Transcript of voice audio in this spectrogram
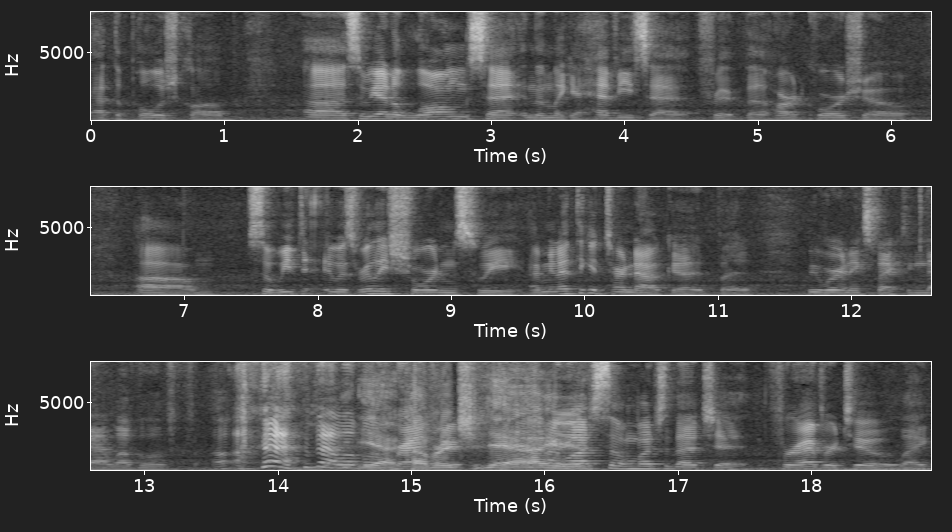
at the Polish Club. Uh, so we had a long set and then like a heavy set for the hardcore show. Um, so we d- it was really short and sweet. I mean, I think it turned out good, but we weren't expecting that level of that level Yeah, of coverage. Yeah, I I, watched so much of that shit forever too. Like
